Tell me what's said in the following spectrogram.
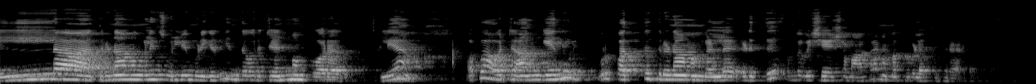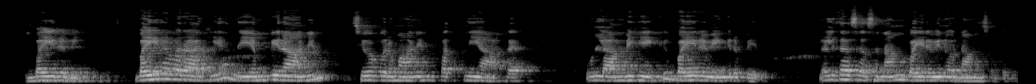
எல்லா திருநாமங்களையும் சொல்லி முடிக்கிறது இந்த ஒரு ஜென்மம் போகிறாரு இல்லையா? அப்போ அவற்றை அங்கேருந்து ஒரு ஒரு பத்து திருநாமங்களில் எடுத்து ரொம்ப விசேஷமாக நமக்கு விளக்குகிறார். பைரவி. பைரவராகிய அந்த எம்பிரானின் சிவபெருமானின் பத்னியாக உள்ள அம்பிகைக்கு பைரவிங்கிற பேர். லலிதா சஹஸ்ரநாமம் பைரவின்னு ஒரு நாமம் சொல்கிறது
